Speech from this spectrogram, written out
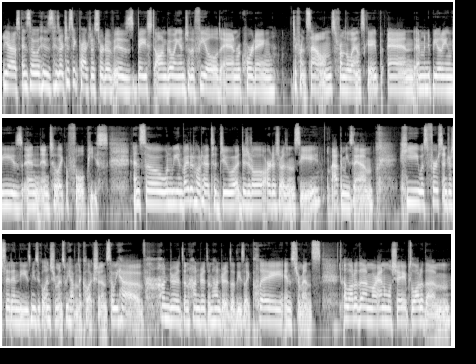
Yes, and so his his artistic practice sort of is based on going into the field and recording different sounds from the landscape and and manipulating these in, into like a full piece. And so when we invited Jorge to do a digital artist residency at the museum, he was first interested in these musical instruments we have in the collection. So we have hundreds and hundreds and hundreds of these like clay instruments. A lot of them are animal shaped, a lot of them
